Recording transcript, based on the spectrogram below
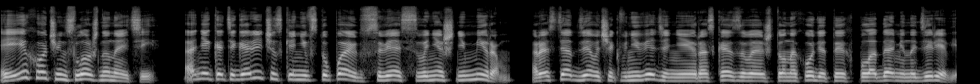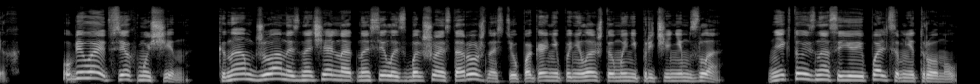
«И их очень сложно найти. Они категорически не вступают в связь с внешним миром, растят девочек в неведении, рассказывая, что находят их плодами на деревьях. Убивают всех мужчин. К нам Джоан изначально относилась с большой осторожностью, пока не поняла, что мы не причиним зла. Никто из нас ее и пальцем не тронул.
